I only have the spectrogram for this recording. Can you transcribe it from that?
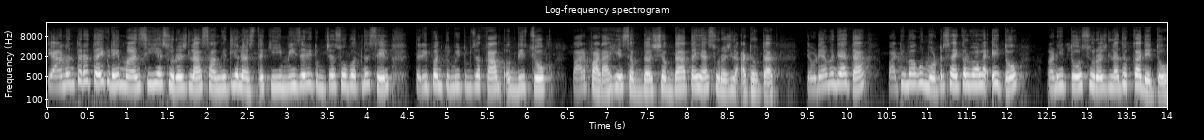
त्यानंतर आता इकडे मानसी ह्या सूरजला सांगितलेलं असतं की मी जरी तुमच्यासोबत नसेल तरी पण तुम्ही तुमचं काम अगदी चोख पार पाडा. हे शब्द शब्द आता ह्या सूरजला आठवतात. तेवढ्यामध्ये आता पाठीमागून मोटरसायकलवाला येतो आणि तो सूरजला धक्का देतो.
